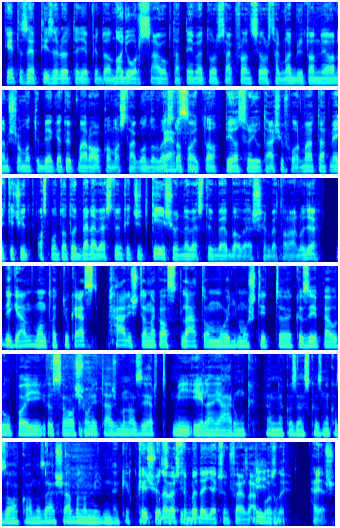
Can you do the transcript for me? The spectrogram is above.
2010 előtt egyébként a nagy országok, tehát Németország, Franciaország, Nagy-Britannia, nem sorom a többieket, ők már alkalmazták gondolom Persze. ezt a fajta piacra jutási formát. Tehát mi egy kicsit azt mondtad, hogy beneveztünk, egy kicsit későn neveztünk be ebbe a versenybe talán, ugye? Igen, mondhatjuk ezt. Hál' Istennek azt látom, hogy most itt közép-európai összehasonlításban azért mi élen járunk ennek az eszköznek az alkalmazásában, ami mindenképpen... Későn neveztünk be, de igyekszünk felzárkózni. Helyes.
